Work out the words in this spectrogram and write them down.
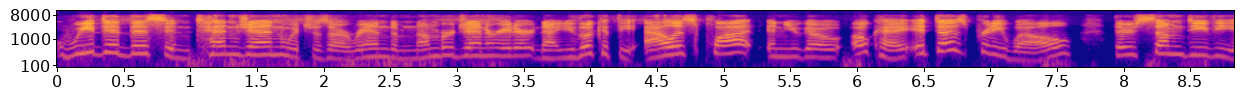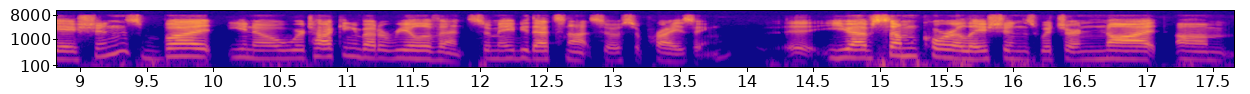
we did this in TenGen, which is our random number generator. Now you look at the Alice plot and you go, okay, it does pretty well. There's some deviations, but you know, we're talking about a real event. So maybe that's not so surprising. Uh, you have some correlations which are not um,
